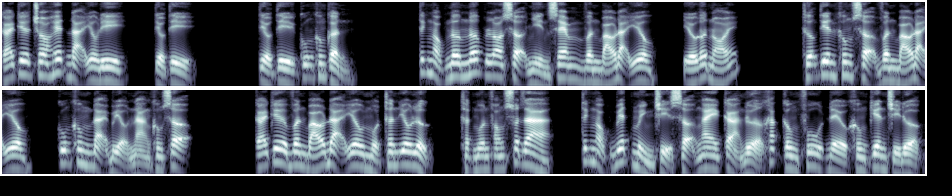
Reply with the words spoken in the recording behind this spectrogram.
Cái kia cho hết đại yêu đi, tiểu tỷ. Tiểu tỷ cũng không cần. Tích Ngọc nơm nớp lo sợ nhìn xem vân báo đại yêu, yếu ớt nói. Thượng tiên không sợ vân báo đại yêu, cũng không đại biểu nàng không sợ. Cái kia vân báo đại yêu một thân yêu lực, thật muốn phóng xuất ra, Tích Ngọc biết mình chỉ sợ ngay cả nửa khắc công phu đều không kiên trì được.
